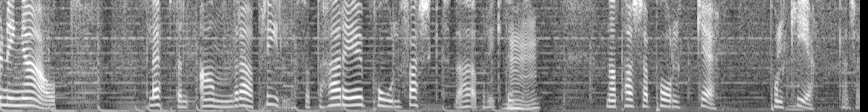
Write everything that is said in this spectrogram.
Burning Out. Släppt den 2 april. Så det här är poolfärskt det här på riktigt. Mm. Natasha Polke. Polke kanske.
